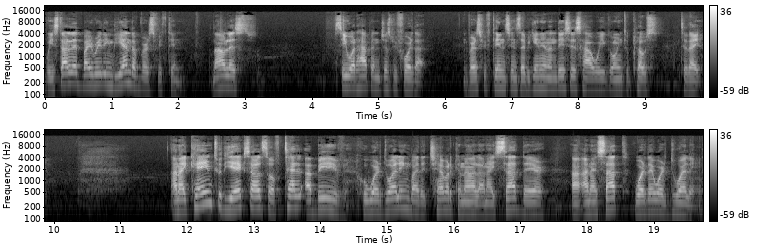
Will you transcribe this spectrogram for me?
We started by reading the end of verse 15. Now let's see what happened just before that. Verse 15 since the beginning, and this is how we're going to close today. And I came to the exiles of Tel Aviv, who were dwelling by the Chebar Canal, and I sat there, uh, and I sat where they were dwelling.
